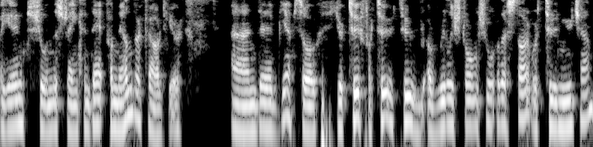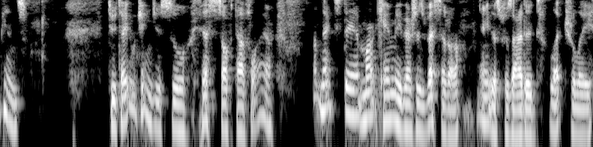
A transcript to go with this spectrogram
Again, showing the strength and depth from the undercard here. And uh, yeah, so you're two for two, two a really strong show at the start with two new champions, two title changes. So this is off to a flyer. Up next, uh, Mark Henry versus Viscera. I think this was added literally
